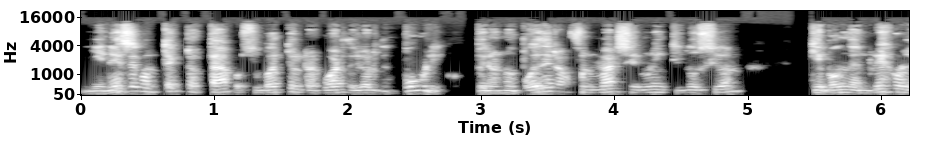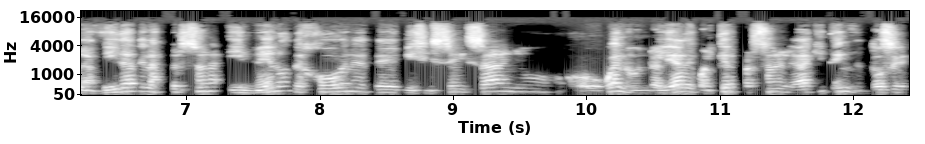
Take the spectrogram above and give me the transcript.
Y en ese contexto está, por supuesto, el resguardo del orden público, pero no puede transformarse en una institución que ponga en riesgo la vida de las personas y menos de jóvenes de 16 años, o bueno, en realidad de cualquier persona en la edad que tenga. Entonces,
